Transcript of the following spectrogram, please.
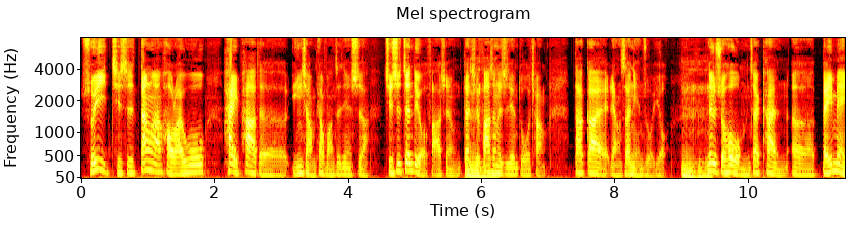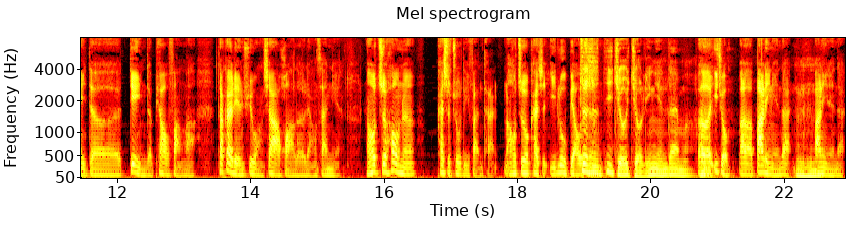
所以，其实当然，好莱坞害怕的影响票房这件事啊，其实真的有发生，但是发生的时间多长？嗯、大概两三年左右。嗯，那个时候我们在看呃北美的电影的票房啊，大概连续往下滑了两三年，然后之后呢开始触底反弹，然后之后开始一路飙升。这是一九九零年代吗？呃，一九呃八零年代，嗯，八零年代。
